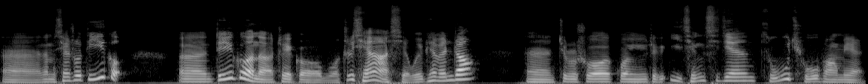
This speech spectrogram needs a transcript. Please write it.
嗯，那么先说第一个。嗯，第一个呢，这个我之前啊写过一篇文章。嗯，就是说关于这个疫情期间足球方面，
